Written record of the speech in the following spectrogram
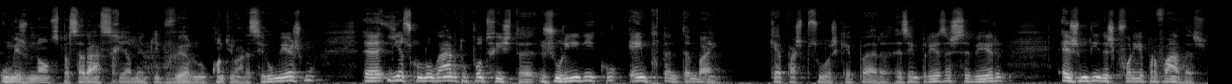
O mesmo não se passará se realmente o governo continuar a ser o mesmo. e, em segundo lugar, do ponto de vista jurídico, é importante também, quer para as pessoas, quer para as empresas, saber as medidas que forem aprovadas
